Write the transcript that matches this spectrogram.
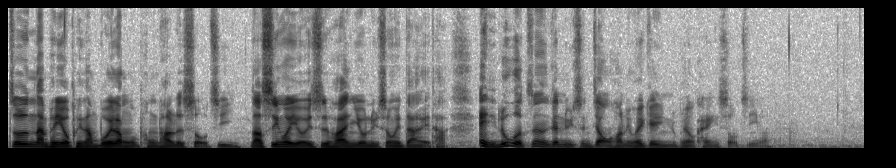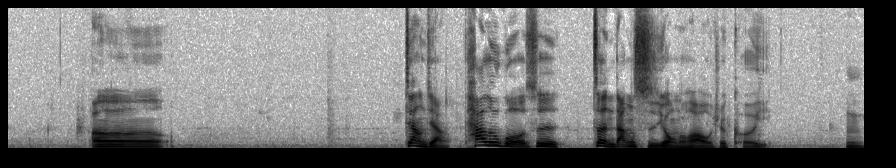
就是男朋友平常不会让我碰他的手机，然后是因为有一次发现有女生会打给他。哎、你如果真的跟女生交往的话，你会给你女朋友看你手机吗？呃，这样讲，他如果是正当使用的话，我觉得可以。嗯，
